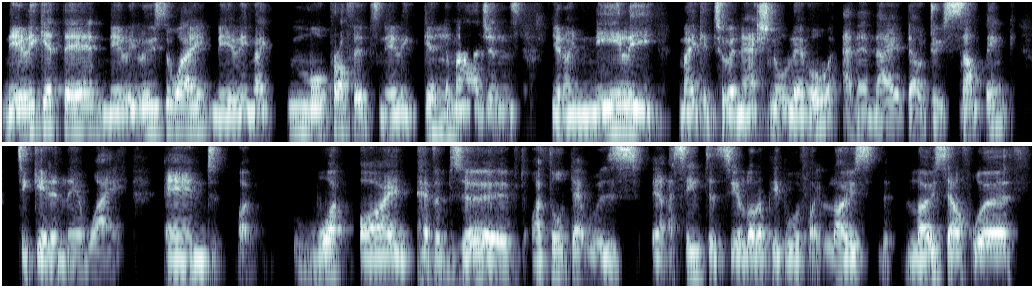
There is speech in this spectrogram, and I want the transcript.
Nearly get there, nearly lose the weight, nearly make more profits, nearly get the margins. You know, nearly make it to a national level, and then they they'll do something to get in their way. And uh, what I have observed, I thought that was I seem to see a lot of people with like low low self worth,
